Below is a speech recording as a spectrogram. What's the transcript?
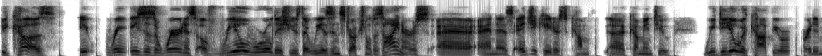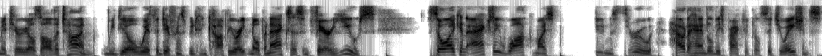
Because it raises awareness of real world issues that we as instructional designers uh, and as educators come uh, come into. We deal with copyrighted materials all the time. We deal with the difference between copyright and open access and fair use. So I can actually walk my students through how to handle these practical situations.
